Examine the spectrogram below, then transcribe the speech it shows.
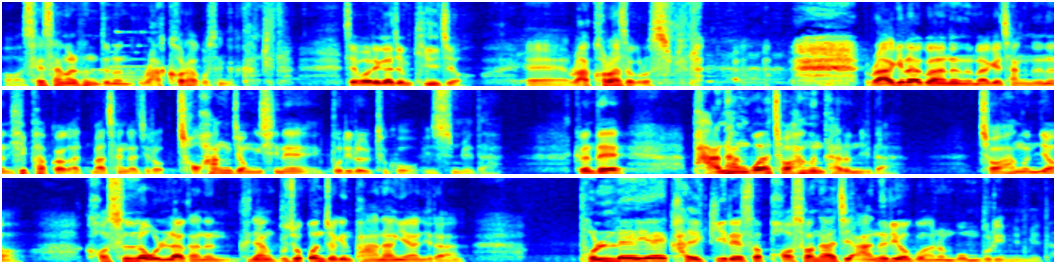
어, 세상을 흔드는 락커라고 생각합니다. 제 머리가 좀 길죠. 예, 락커라서 그렇습니다. 락이라고 하는 음악의 장르는 힙합과 마찬가지로 저항 정신에 뿌리를 두고 있습니다. 그런데 반항과 저항은 다릅니다. 저항은요, 거슬러 올라가는 그냥 무조건적인 반항이 아니라 본래의 갈 길에서 벗어나지 않으려고 하는 몸부림입니다.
